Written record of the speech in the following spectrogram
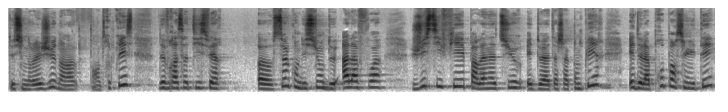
de signes religieux dans l'entreprise devra satisfaire aux seules conditions de à la fois justifier par la nature et de la tâche à accomplir et de la proportionnalité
